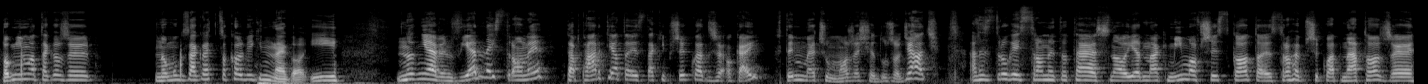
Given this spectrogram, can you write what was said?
pomimo tego, że no mógł zagrać cokolwiek innego. I no nie wiem, z jednej strony ta partia to jest taki przykład, że okej, okay, w tym meczu może się dużo dziać, ale z drugiej strony to też, no jednak mimo wszystko to jest trochę przykład na to, że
